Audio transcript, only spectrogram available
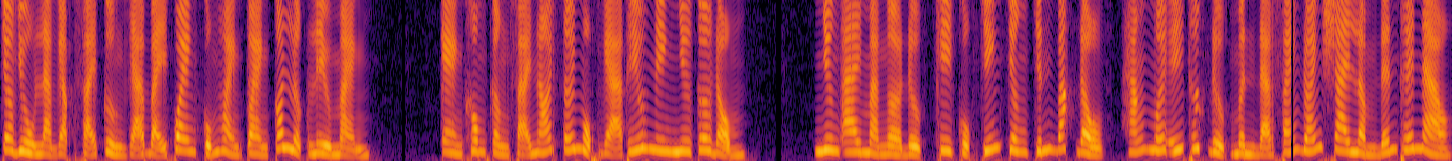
Cho dù là gặp phải cường giả bảy quan cũng hoàn toàn có lực liều mạng. Càng không cần phải nói tới một gã thiếu niên như cơ động. Nhưng ai mà ngờ được khi cuộc chiến chân chính bắt đầu, hắn mới ý thức được mình đã phán đoán sai lầm đến thế nào.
